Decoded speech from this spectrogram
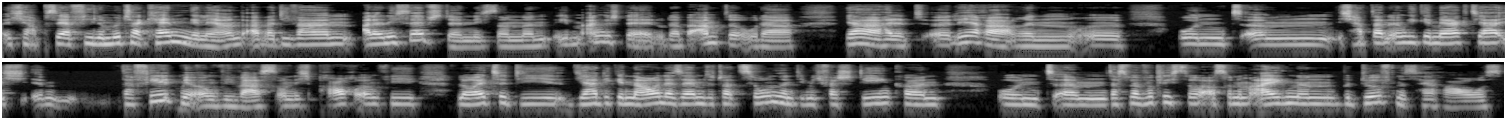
ich habe sehr viele Mütter kennengelernt, aber die waren alle nicht selbstständig, sondern eben angestellt oder Beamte oder ja halt äh, Lehrerinnen. Äh, und ähm, ich habe dann irgendwie gemerkt, ja, ich ähm, da fehlt mir irgendwie was und ich brauche irgendwie Leute, die ja die genau in derselben Situation sind, die mich verstehen können und ähm, das war wirklich so aus so einem eigenen Bedürfnis heraus.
